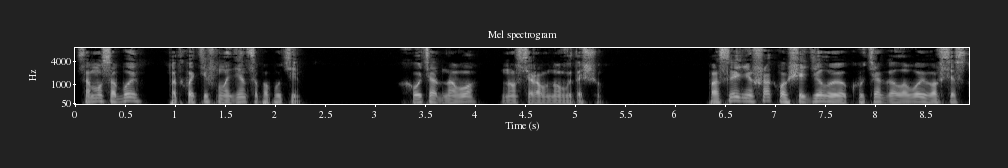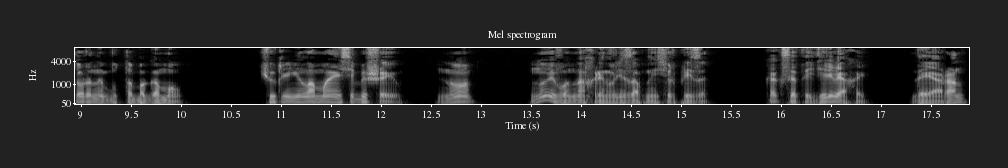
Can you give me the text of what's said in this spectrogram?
Само собой, подхватив младенца по пути. Хоть одного, но все равно вытащу. Последний шаг вообще делаю, крутя головой во все стороны, будто богомол. Чуть ли не ломая себе шею. Но... Ну его нахрен внезапные сюрпризы. Как с этой деревяхой. Да и Аран.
